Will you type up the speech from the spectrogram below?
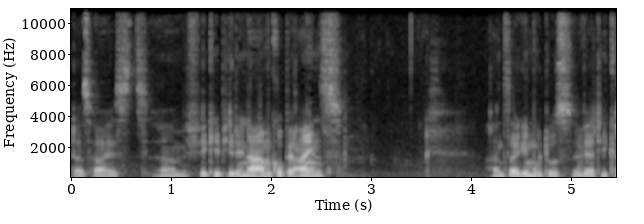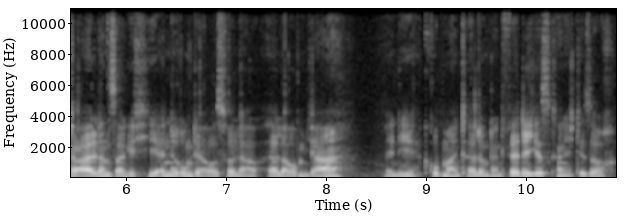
Das heißt, ähm, ich vergebe hier den Namen, Gruppe 1, Anzeigemodus vertikal, dann sage ich hier Änderung der Auswahl erlauben Ja. Wenn die Gruppeneinteilung dann fertig ist, kann ich das auch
